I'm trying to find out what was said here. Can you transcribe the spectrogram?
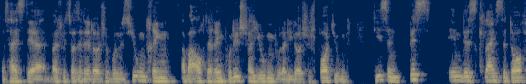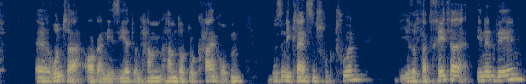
Das heißt, der, beispielsweise der Deutsche Bundesjugendring, aber auch der Ring politischer Jugend oder die Deutsche Sportjugend, die sind bis in das kleinste Dorf äh, runter organisiert und haben, haben dort Lokalgruppen. Das sind die kleinsten Strukturen, die ihre VertreterInnen wählen,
